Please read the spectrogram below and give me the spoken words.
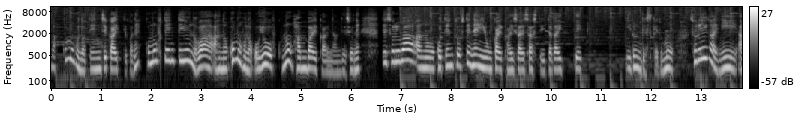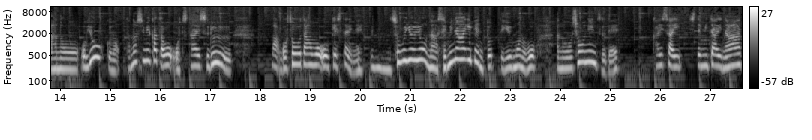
まあ、コモフの展示会っていうかね、コモフ展っていうのは、あの、コモフのお洋服の販売会なんですよね。で、それは、あの、個展として年4回開催させていただいているんですけども、それ以外に、あの、お洋服の楽しみ方をお伝えする、まあ、ご相談をお受けしたりね、うん、そういうようなセミナーイベントっていうものをあの少人数で開催してみたいなっ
